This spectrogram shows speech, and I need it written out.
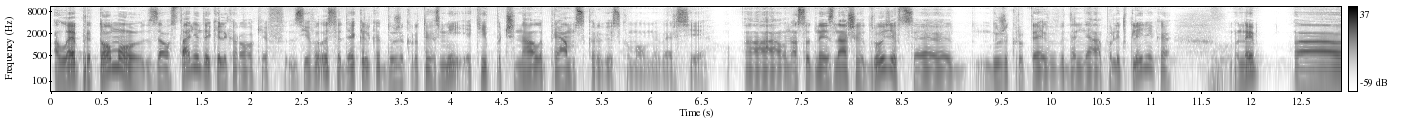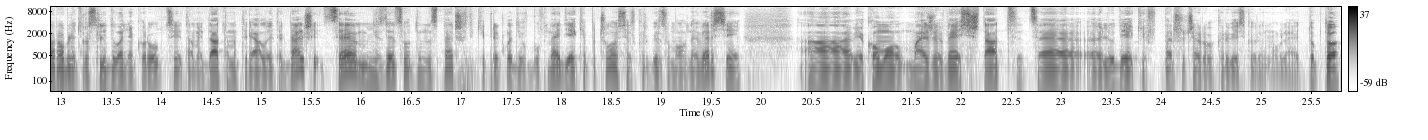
але при тому за останні декілька років з'явилося декілька дуже крутих ЗМІ, які починали прямо з киргизькомовної версії. А, у нас одне з наших друзів, це дуже круте видання Політклініка. Вони а, роблять розслідування корупції, там і дата матеріали і так далі. І це, мені здається, один із перших таких прикладів був медіа, яке почалося з киргизомовної версії, а, в якому майже весь штат це е, люди, які в першу чергу киргизькою розмовляють. Тобто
